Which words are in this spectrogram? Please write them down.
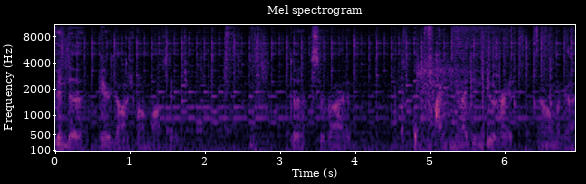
forgetting to air dodge while I'm off stage to survive. I, and I didn't do it right. Oh my god.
